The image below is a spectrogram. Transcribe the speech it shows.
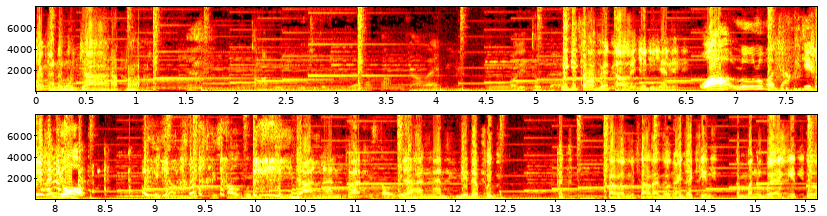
Tangannya mujarab pak. tangan doi gue juga mujarab pak masalahnya nih. Waktu itu guys. Ini kita mau battle nih jadinya nih. Wah, lu lu ngajakin, ayo. eh jangan kristal gue di jangan pak kristal gue jangan dia udah punya kan kalau misalnya gue ngajakin temen gue yang itu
